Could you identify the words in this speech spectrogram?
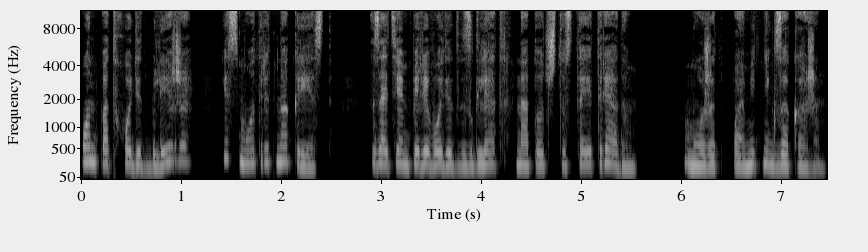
Он подходит ближе и смотрит на крест, затем переводит взгляд на тот, что стоит рядом. Может, памятник закажем?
